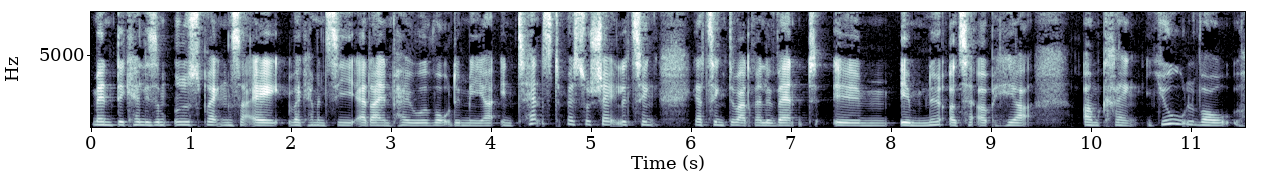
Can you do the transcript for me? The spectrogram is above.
men det kan ligesom udspringe sig af, hvad kan man sige, er der en periode, hvor det er mere intenst med sociale ting. Jeg tænkte, det var et relevant øh, emne at tage op her, omkring jul, hvor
